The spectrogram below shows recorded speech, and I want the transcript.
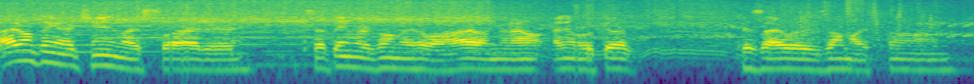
I don't think I changed my slider, because I think we're going to Ohio and then I, I didn't look up because I was on my phone.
